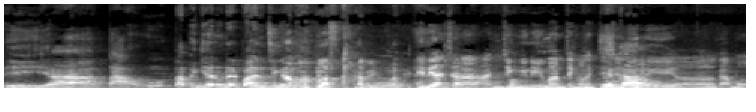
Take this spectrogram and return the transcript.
Iya, tahu. Tapi Gian udah dipancing sama Mas Arif. Pak. Ini aja anjing ini mancing mancing Ya, sendiri. Eh, kamu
